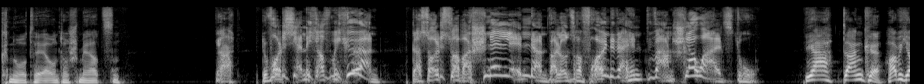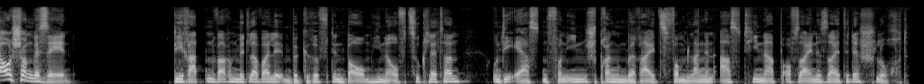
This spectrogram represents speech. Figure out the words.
knurrte er unter Schmerzen. Ja, du wolltest ja nicht auf mich hören. Das solltest du aber schnell ändern, weil unsere Freunde da hinten waren schlauer als du. Ja, danke, habe ich auch schon gesehen. Die Ratten waren mittlerweile im Begriff, den Baum hinaufzuklettern, und die ersten von ihnen sprangen bereits vom langen Ast hinab auf seine Seite der Schlucht.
